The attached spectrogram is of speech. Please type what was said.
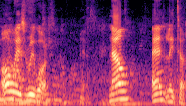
always reward. Yeah. Now and later.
